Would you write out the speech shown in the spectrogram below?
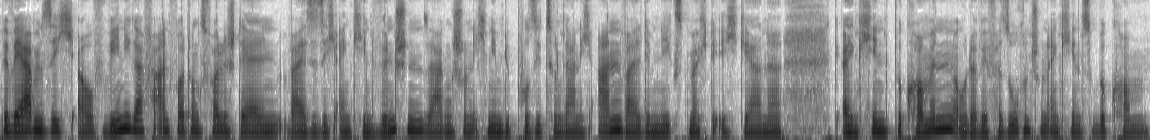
bewerben sich auf weniger verantwortungsvolle Stellen, weil sie sich ein Kind wünschen, sagen schon, ich nehme die Position gar nicht an, weil demnächst möchte ich gerne ein Kind bekommen oder wir versuchen schon ein Kind zu bekommen.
